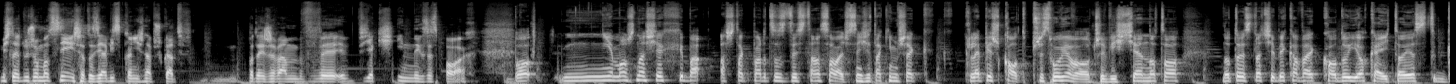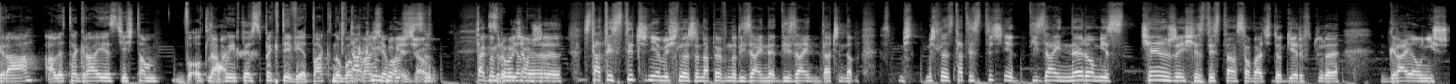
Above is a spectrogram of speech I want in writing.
myślę, dużo mocniejsze to zjawisko niż na przykład podejrzewam w, w jakichś innych zespołach. Bo nie można się chyba aż tak bardzo zdystansować. W sensie takim, że klepiesz kod, przysłowiowo oczywiście, no to, no to jest dla ciebie kawałek kodu i okej, to jest gra, ale ta gra jest gdzieś tam w odległej Tak. perspektywie, tak? No bo tak na razie bym masz... powiedział. Tak bym zrobione- powiedział, że statystycznie myślę, że na pewno design, design znaczy no, myśl, myślę, statystycznie designerom jest ciężej się zdystansować do gier, w które grają niż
